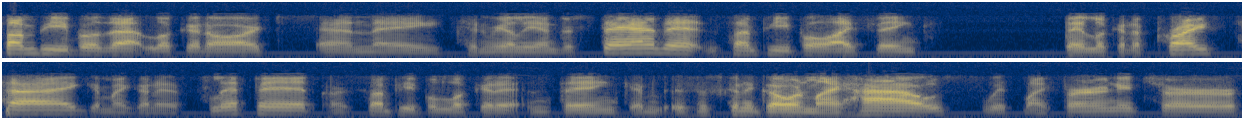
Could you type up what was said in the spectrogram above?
some people that look at art and they can really understand it, and some people I think they look at a price tag. Am I going to flip it? Or some people look at it and think, is this going to go in my house with my furniture?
